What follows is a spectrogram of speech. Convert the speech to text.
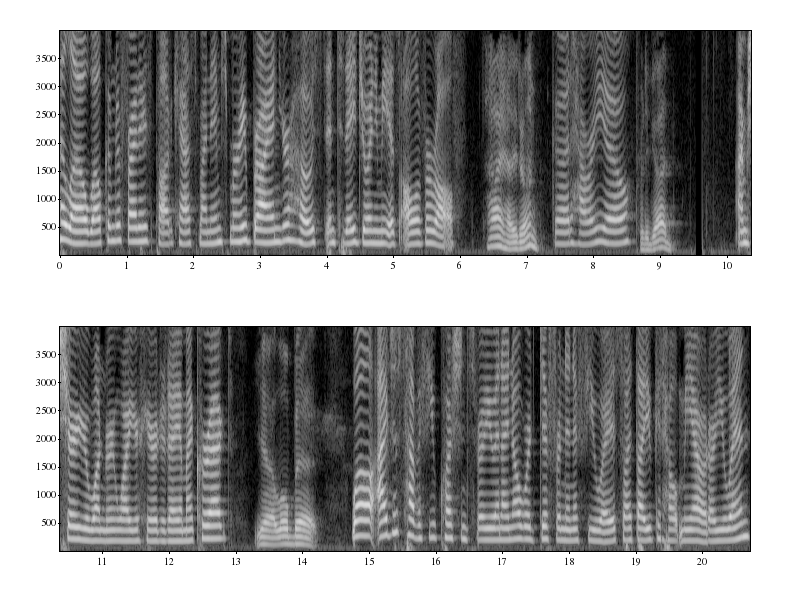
Hello, welcome to Friday's podcast. My name's Marie Bryan, your host, and today joining me is Oliver Rolfe. Hi, how you doing? Good, how are you? Pretty good. I'm sure you're wondering why you're here today, am I correct? Yeah, a little bit. Well, I just have a few questions for you, and I know we're different in a few ways, so I thought you could help me out. Are you in?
